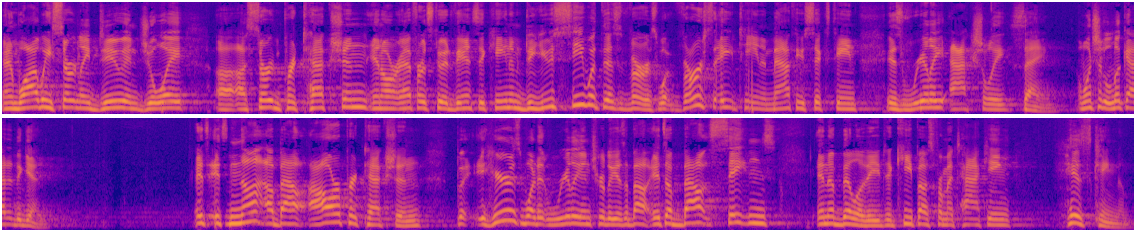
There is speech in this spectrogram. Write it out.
And while we certainly do enjoy uh, a certain protection in our efforts to advance the kingdom, do you see what this verse, what verse 18 in Matthew 16 is really actually saying? I want you to look at it again. It's, it's not about our protection, but here's what it really and truly is about it's about Satan's inability to keep us from attacking his kingdom.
